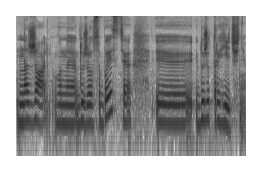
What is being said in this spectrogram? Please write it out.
на жаль, вони дуже особисті і, і дуже трагічні.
